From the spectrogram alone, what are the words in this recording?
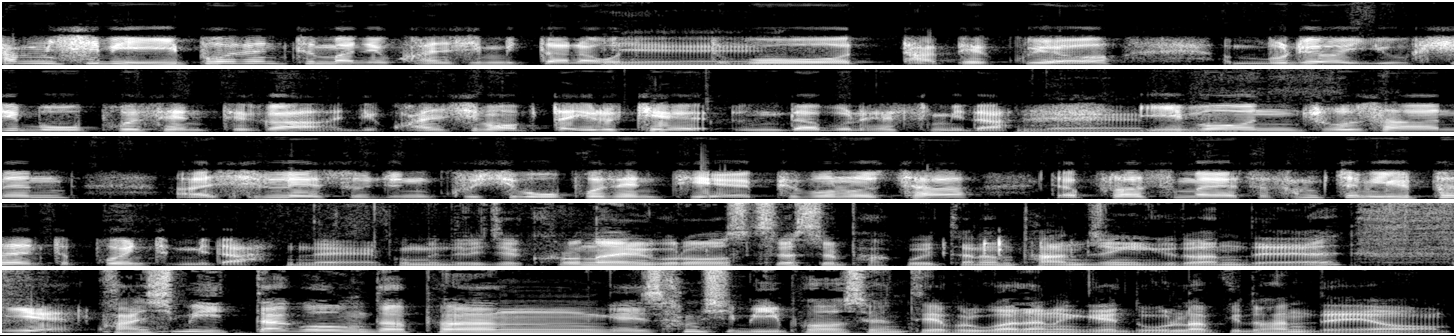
32%만이 관심 있다라고 예. 두고 답했고요. 무려 65%가 이제 관심 없다 이렇게 응답을 했습니다. 네. 이번 조사는 아, 신뢰 수준 95%의 표본 오차 자, 플러스 마이너스 3.1% 포인트입니다. 네, 국민들이 이제 코로나19로 스트레스를 받고 있다는 반증이기도 한데 예. 관심이 있다고 응답한 게 32%에 불과하다는 게 놀랍기도 한데요.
